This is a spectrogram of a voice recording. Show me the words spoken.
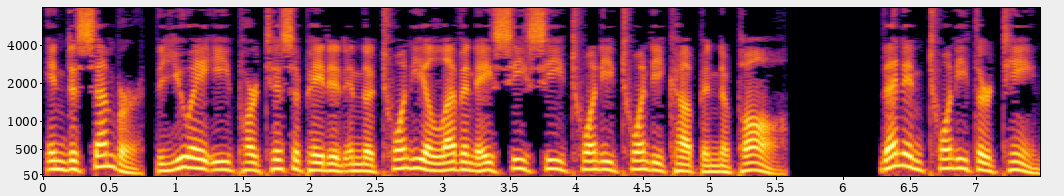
In December, the UAE participated in the 2011 ACC 2020 Cup in Nepal. Then in 2013,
